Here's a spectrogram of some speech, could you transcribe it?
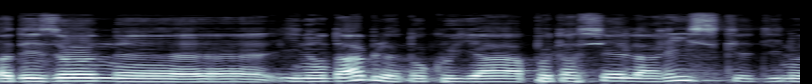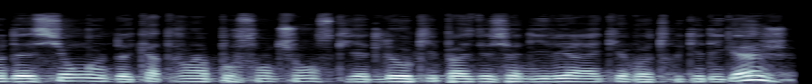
dans des zones euh, inondables, donc où il y a potentiel, un risque d'inondation de 80% de chances qu'il y ait de l'eau qui passe dessus en hiver et que votre truc dégage.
